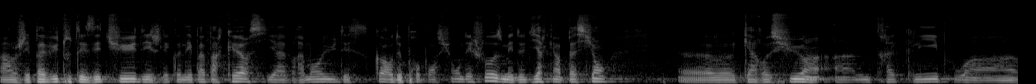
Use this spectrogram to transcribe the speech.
alors j'ai pas vu toutes les études et je les connais pas par cœur, s'il y a vraiment eu des scores de propension des choses, mais de dire qu'un patient euh, qui a reçu un, un mitraclip ou un-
